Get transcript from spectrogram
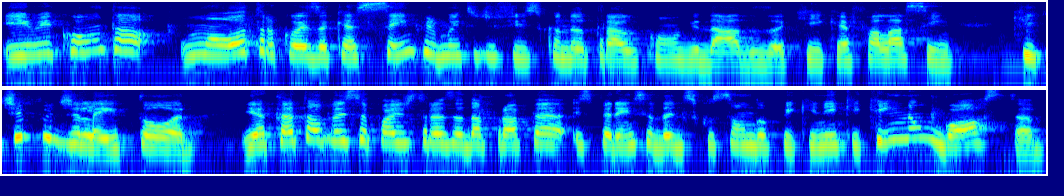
E me conta uma outra coisa que é sempre muito difícil quando eu trago convidados aqui, que é falar assim, que tipo de leitor, e até talvez você pode trazer da própria experiência da discussão do piquenique, quem não gosta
